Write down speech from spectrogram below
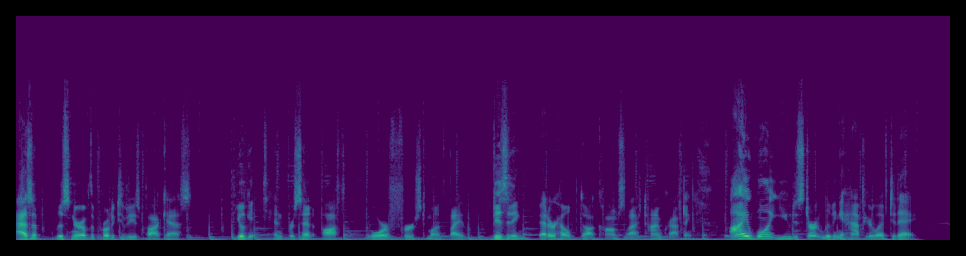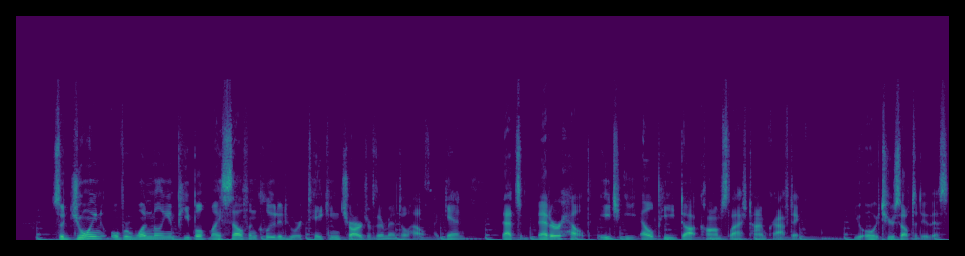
as a listener of the Productivityist podcast, you'll get 10% off your first month by visiting betterhelp.com slash timecrafting. I want you to start living a happier life today. So join over 1 million people, myself included, who are taking charge of their mental health. Again, that's betterhelp, H-E-L-P dot com slash timecrafting. You owe it to yourself to do this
